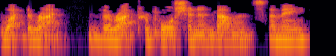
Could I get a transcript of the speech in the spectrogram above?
like the right the right proportion and balance for me.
